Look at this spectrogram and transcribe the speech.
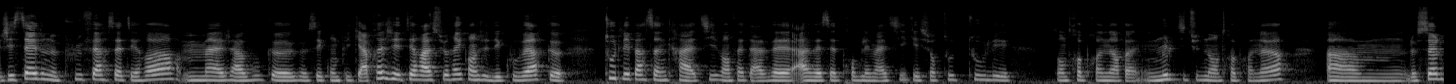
j'essaie de ne plus faire cette erreur, mais j'avoue que, que c'est compliqué. Après, j'ai été rassurée quand j'ai découvert que toutes les personnes créatives, en fait, avaient, avaient cette problématique et surtout tous les entrepreneurs, enfin, une multitude d'entrepreneurs. le seul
